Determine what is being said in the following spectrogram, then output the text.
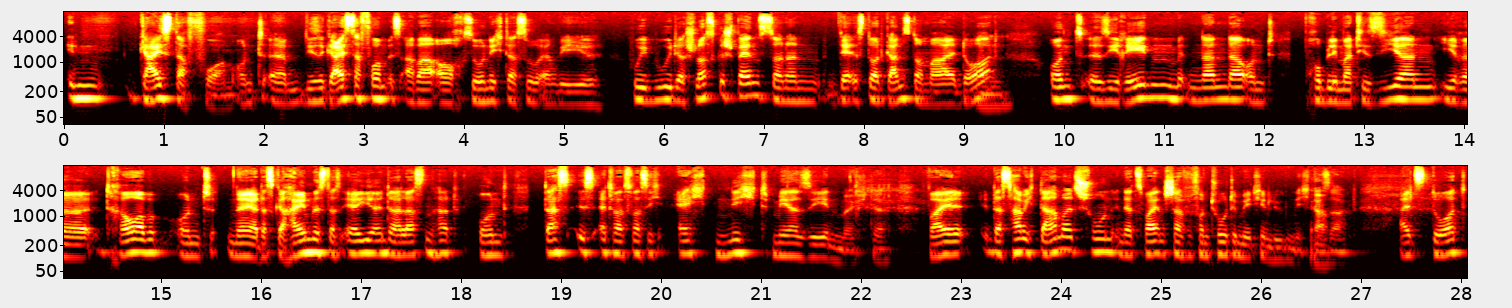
in Geisterform. Und ähm, diese Geisterform ist aber auch so nicht, dass so irgendwie Huibui das Schlossgespenst, sondern der ist dort ganz normal dort. Mhm. Und äh, sie reden miteinander und problematisieren ihre Trauer und naja, das Geheimnis, das er ihr hinterlassen hat. Und das ist etwas, was ich echt nicht mehr sehen möchte. Weil das habe ich damals schon in der zweiten Staffel von Tote Mädchen Lügen nicht ja. gesagt. Als dort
